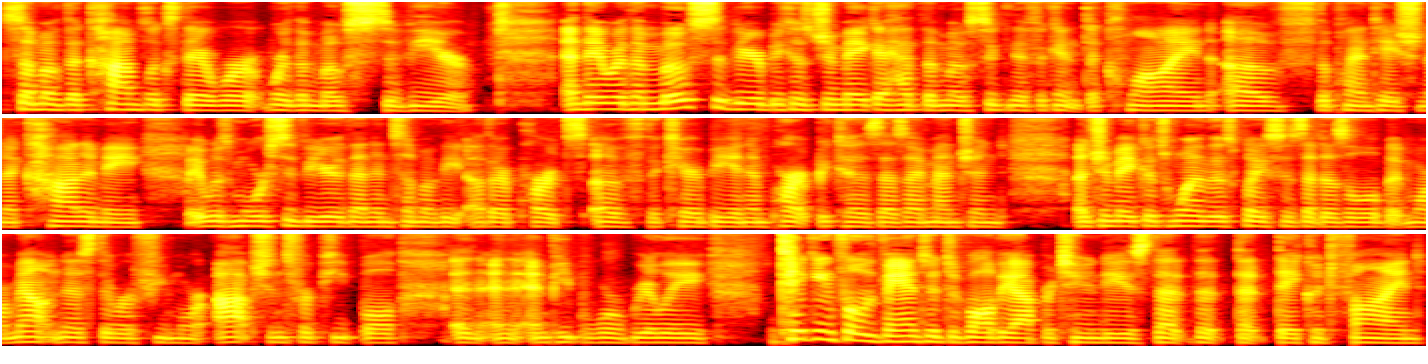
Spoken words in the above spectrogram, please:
some of the conflicts there were, were the most severe. And they were the most severe because Jamaica had the most significant decline of the plantation economy. It was more severe than in some of the other parts of the Caribbean, in part because, as I mentioned, uh, Jamaica is one of those places that is a little bit more mountainous. There were a few more options for people, and, and, and people were really taking full advantage of all the opportunities that, that, that they could find.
